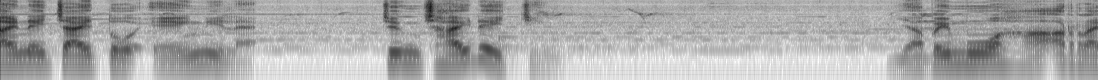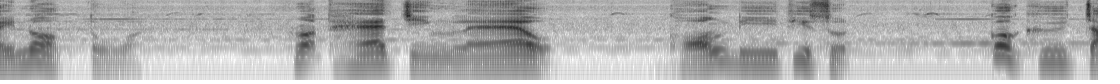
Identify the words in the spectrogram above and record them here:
ายในใจตัวเองนี่แหละ จึงใช้ได้จริง อย่าไปมัวหาอะไรนอกตัว เพราะแท้จริงแล้ว ของดีที่สุดก็คือใจ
